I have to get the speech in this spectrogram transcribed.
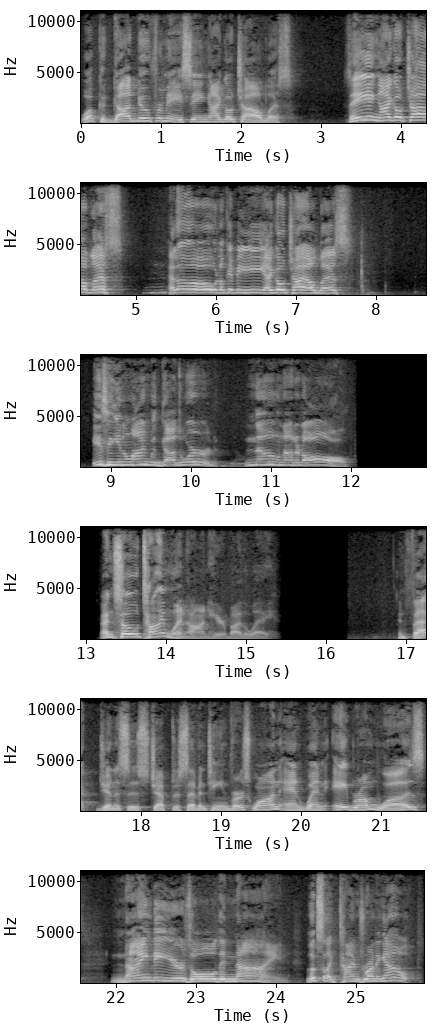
what could God do for me seeing I go childless? Seeing I go childless? Hello look at me I go childless. Is he in line with God's Word? No not at all. And so time went on here by the way in fact Genesis chapter 17 verse 1 and when Abram was 90 years old and nine. Looks like time's running out.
